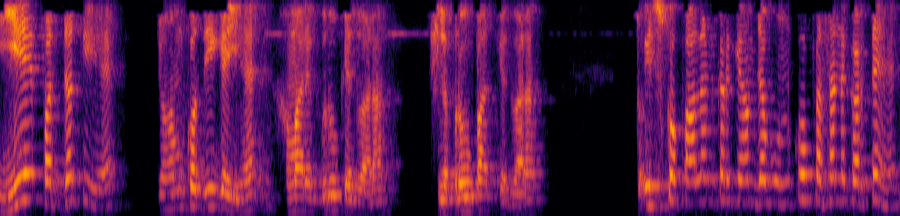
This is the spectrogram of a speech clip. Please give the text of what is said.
ये पद्धति है जो हमको दी गई है हमारे गुरु के द्वारा शिल प्रभुपाद के द्वारा। तो इसको पालन करके हम जब उनको प्रसन्न करते हैं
